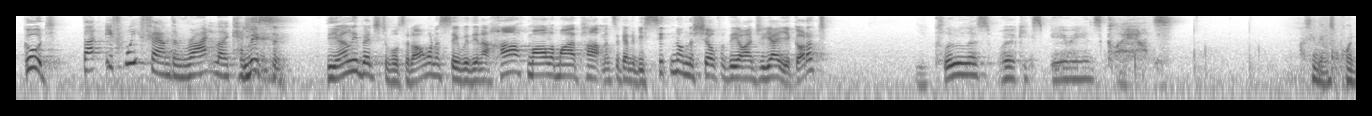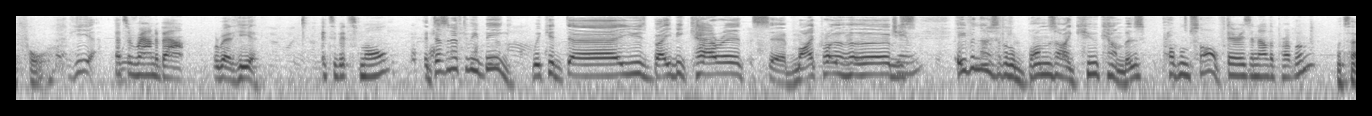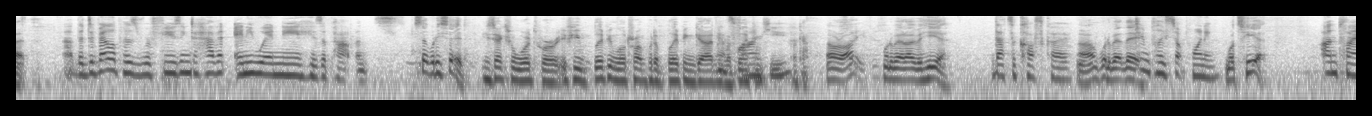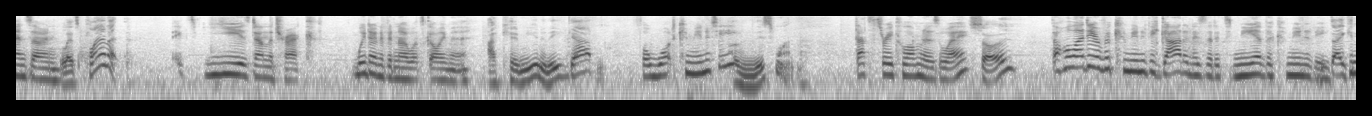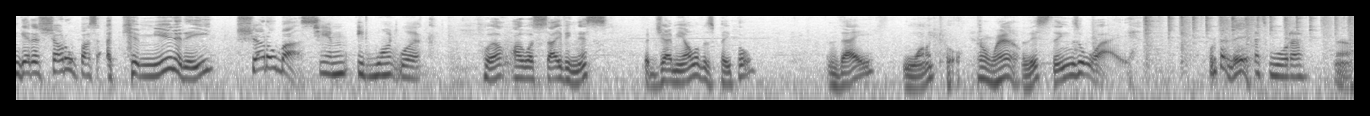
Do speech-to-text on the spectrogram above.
Good. But if we found the right location. Listen, the only vegetables that I want to see within a half mile of my apartments are going to be sitting on the shelf of the IGA. You got it? You clueless, work experience clowns. I think that was point four. Here. That's a roundabout. What about here? It's a bit small. It doesn't have to be big. We could uh, use baby carrots, uh, micro herbs, Jim? even those little bonsai cucumbers. Problem solved. There is another problem. What's that? Uh, the developer's refusing to have it anywhere near his apartments. Is that what he said? His actual words were, if you bleeping we'll try and put a bleeping garden That's in a bleeping... fine, Hugh. Okay. All right. What about over here? That's a Costco. All right. What about there? Jim, please stop pointing. What's here? Unplanned zone. Let's plan it. It's years down the track. We don't even know what's going there. A community garden. For what community? This one. That's three kilometres away. So The whole idea of a community garden is that it's near the community. they can get a shuttle bus, a community shuttle bus. Jim, it won't work. Well, I was saving this, but Jamie Oliver's people, they want to talk. Oh, wow. This thing's away. What about there? That's water. Ah,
